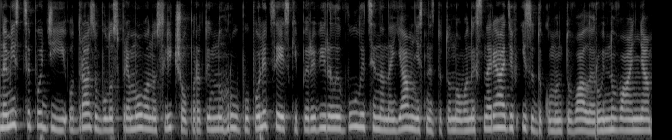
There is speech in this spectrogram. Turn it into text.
На місце події одразу було спрямовано слідчо-оперативну групу. Поліцейські перевірили вулиці на наявність нездетонованих снарядів і задокументували руйнування.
